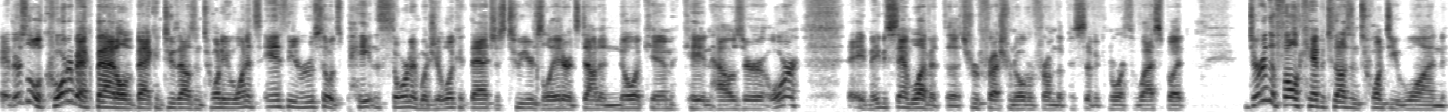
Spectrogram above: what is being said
Hey, there's a little quarterback battle back in 2021. It's Anthony Russo, it's Payton Thorne, and would you look at that? Just two years later, it's down to Noah Kim, Katin Houser, or hey, maybe Sam Leavitt, the true freshman over from the Pacific Northwest. But during the fall camp of 2021,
